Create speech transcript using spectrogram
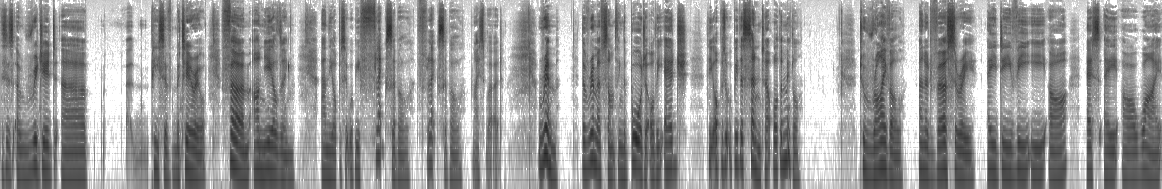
This is a rigid uh, piece of material. Firm, unyielding. And the opposite would be flexible. Flexible. Nice word. Rim. The rim of something, the border or the edge. The opposite would be the centre or the middle. To rival. An adversary. A D V E R S A R Y,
